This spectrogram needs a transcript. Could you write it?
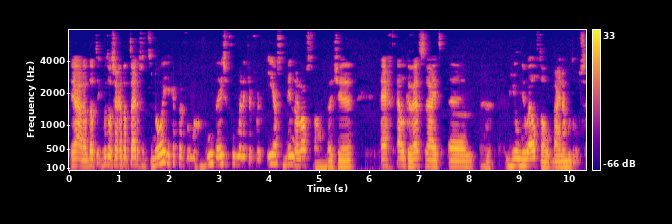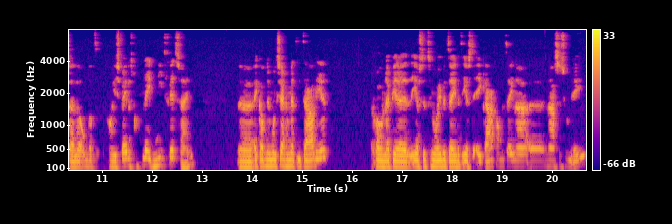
Ja, dat, ik moet wel zeggen dat tijdens het toernooi, ik heb er voor mijn gevoel deze voetmanager voor het eerst minder last van. Dat je echt elke wedstrijd uh, een heel nieuw elftal bijna moet opstellen, omdat gewoon je spelers compleet niet fit zijn. Uh, ik had nu moet ik zeggen met Italië. Gewoon heb je het eerste toernooi meteen, het eerste EK gewoon meteen na, uh, na seizoen 1.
